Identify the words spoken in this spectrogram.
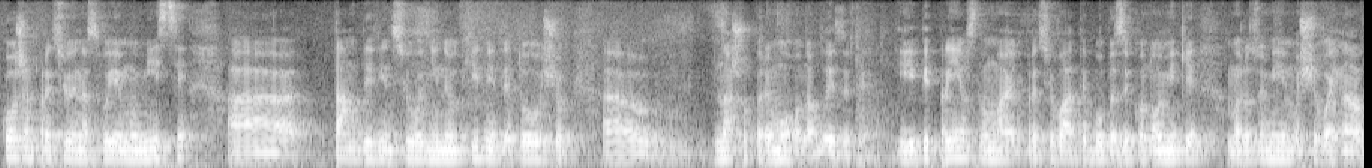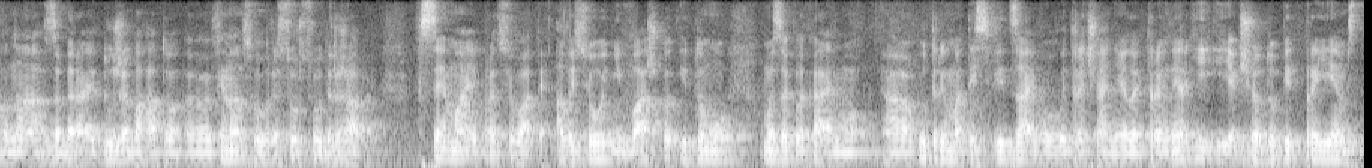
Кожен працює на своєму місці, там, де він сьогодні необхідний для того, щоб е, нашу перемогу наблизити. І підприємства мають працювати, бо без економіки ми розуміємо, що війна вона забирає дуже багато е, фінансового ресурсу у держави. Все має працювати, але сьогодні важко, і тому ми закликаємо е, утриматись від зайвого витрачання електроенергії. І якщо до підприємств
